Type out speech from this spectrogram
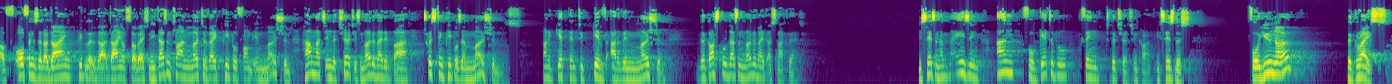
of orphans that are dying, people that are dying of starvation. He doesn't try and motivate people from emotion. How much in the church is motivated by twisting people's emotions, trying to get them to give out of emotion? The gospel doesn't motivate us like that. He says an amazing, unforgettable thing to the church in Corinth. He says this For you know the grace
